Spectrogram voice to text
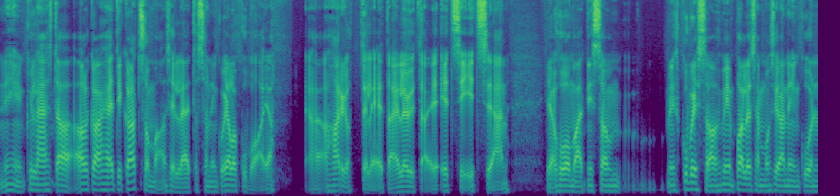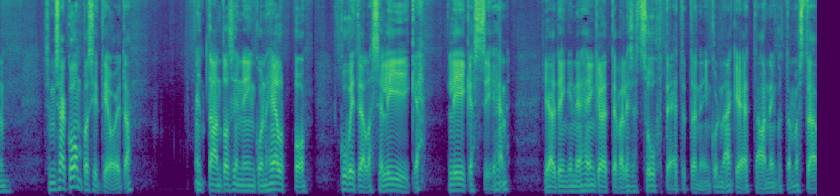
niin kyllähän sitä alkaa heti katsomaan silleen, että tässä on niin kuin elokuvaaja ää, harjoittelee tai löytää, etsii itseään ja huomaa, että niissä, on, niissä kuvissa on hyvin paljon semmoisia niin kompositioita, että on tosi niin kuin helppo – kuvitella se liike, liike siihen. Ja jotenkin ne henkilöiden väliset suhteet, että niin kuin näkee, että on niin kuin tämmöistä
